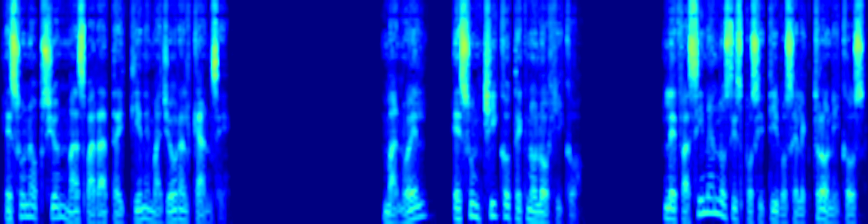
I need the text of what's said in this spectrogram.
es una opción más barata y tiene mayor alcance. Manuel es un chico tecnológico. Le fascinan los dispositivos electrónicos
